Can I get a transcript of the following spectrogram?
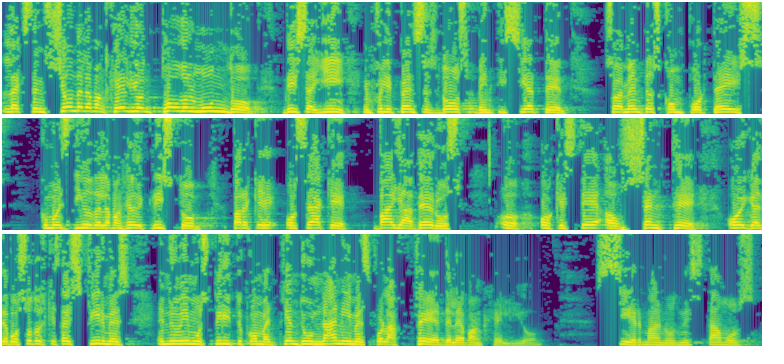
la extensión del Evangelio en todo el mundo. Dice allí en Filipenses 2, 27, solamente os comportéis como es digno del Evangelio de Cristo, para que, o sea que vaya a veros o, o, que esté ausente, oiga, de vosotros que estáis firmes en un mismo espíritu, combatiendo unánimes por la fe del Evangelio. Sí, hermanos, necesitamos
